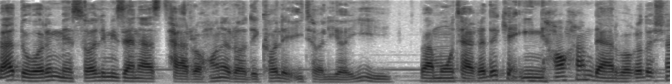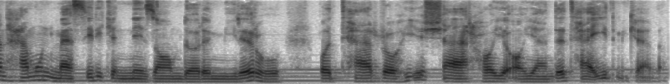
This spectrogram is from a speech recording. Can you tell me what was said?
بعد دوباره مثالی می‌زنه از طراحان رادیکال ایتالیایی و معتقده که اینها هم در واقع داشتن همون مسیری که نظام داره میره رو با طراحی شهرهای آینده تایید می‌کردن.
